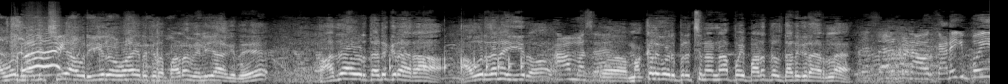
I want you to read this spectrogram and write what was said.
அவர் நடிச்சு அவர் ஹீரோவா இருக்கிற படம் வெளியாகுது. அது அவர் தடுக்கிறாரா? அவர் தானே ஹீரோ ஆமா சார் மக்களுக்கு ஒரு பிரச்சனைனா போய் படத்தில் தடுக்கிறாருல சார் இப்ப நான் ஒரு கடைக்கு போய்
